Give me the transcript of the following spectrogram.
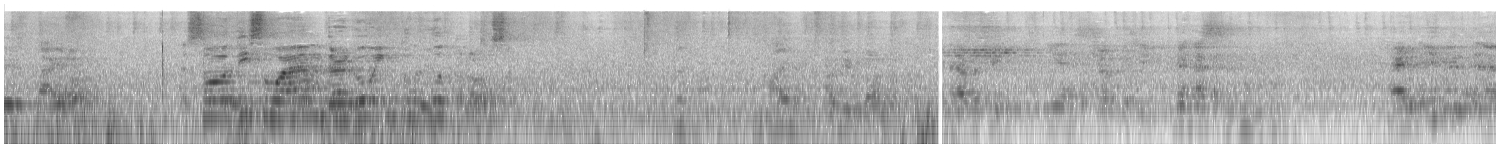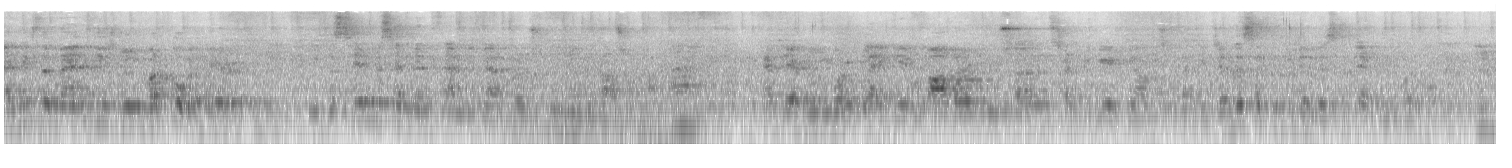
This light. Hello? So this one, they're going to put. Hello? Mine. How do you call it? have a seat. Yes. Have a seat. and even uh, he's the man who's doing work over here with the same descendant family members who live in Rajasthan. Ah, And they are doing work like a father, two sons, certificate, young, so like a generation to generation, they are doing work over here. mm,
